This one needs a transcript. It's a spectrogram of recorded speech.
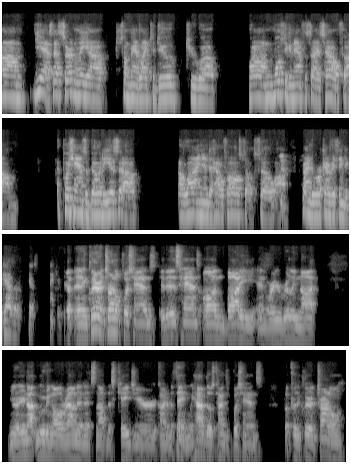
Um, yes, that's certainly uh, something I'd like to do. To uh, while I'm mostly going to emphasize health, um, push hands ability is uh, a line into health also. So um, yeah. trying to work everything together. Yes. Thank you. Yep. And in clear internal push hands, it is hands on body and where you're really not you know, you're not moving all around and it's not this cagier kind of a thing. We have those kinds of push hands, but for the clear internal,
